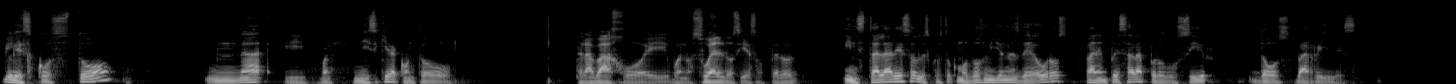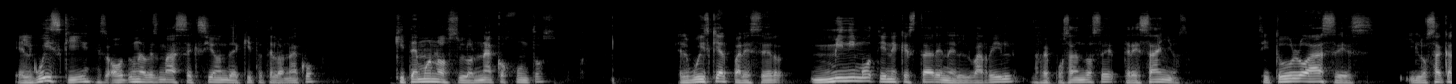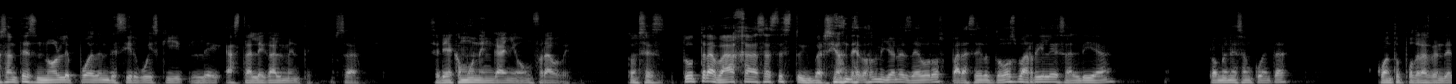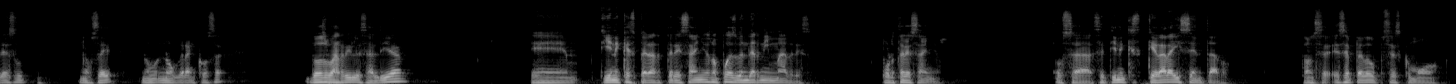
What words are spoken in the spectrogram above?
les costó... y bueno, ni siquiera contó trabajo y bueno, sueldos y eso, pero instalar eso les costó como 2 millones de euros para empezar a producir dos barriles. El whisky, una vez más sección de quítate lo naco, quitémonos lo naco juntos. El whisky al parecer mínimo tiene que estar en el barril reposándose tres años. Si tú lo haces y lo sacas antes, no le pueden decir whisky hasta legalmente. O sea, sería como un engaño o un fraude. Entonces, tú trabajas, haces tu inversión de 2 millones de euros para hacer dos barriles al día. Tomen eso en cuenta. ¿Cuánto podrás vender eso? No sé, no, no gran cosa. Dos barriles al día. Eh, tiene que esperar tres años. No puedes vender ni madres por tres años. O sea, se tiene que quedar ahí sentado. Entonces, ese pedo pues, es como...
